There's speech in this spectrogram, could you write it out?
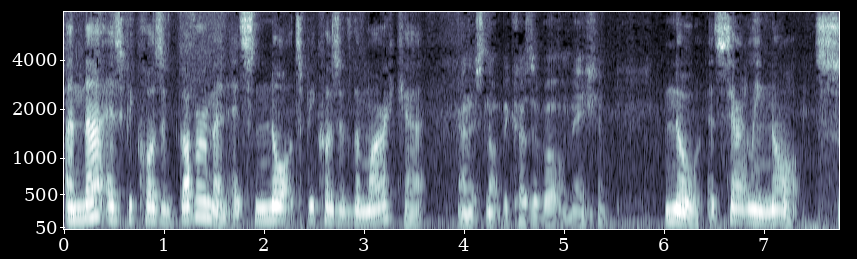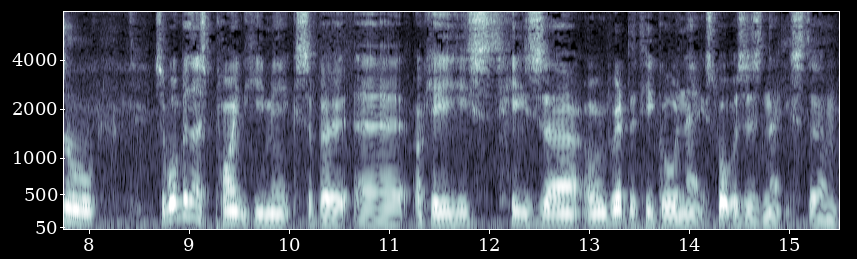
and that is because of government it's not because of the market and it's not because of automation. no it's certainly not so So what about this point he makes about uh, okay he's he's uh, oh, where did he go next? What was his next um,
